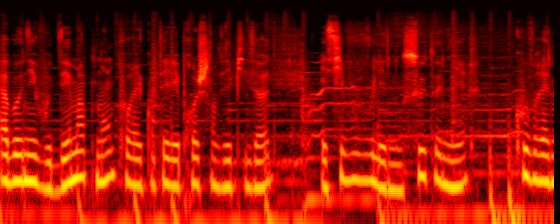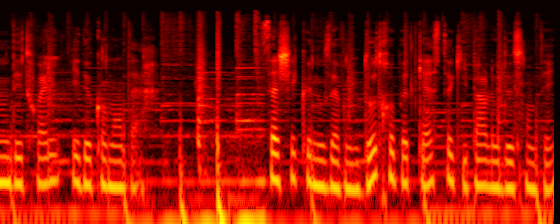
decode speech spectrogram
Abonnez-vous dès maintenant pour écouter les prochains épisodes et si vous voulez nous soutenir, couvrez-nous d'étoiles et de commentaires. Sachez que nous avons d'autres podcasts qui parlent de santé,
